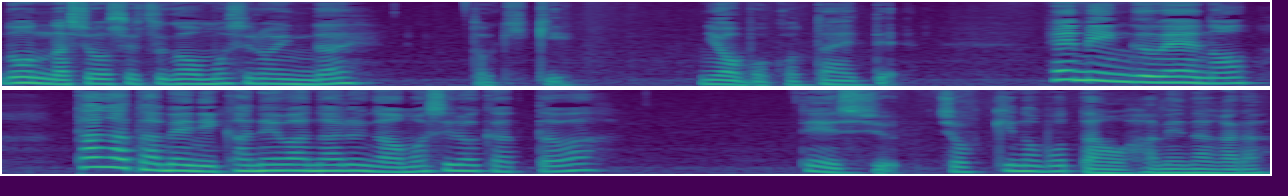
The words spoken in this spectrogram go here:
どんな小説が面白いんだい?」と聞き女房答えて「ヘミングウェイの「他がために金は鳴る」が面白かったわ」亭主直帰のボタンをはめながら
